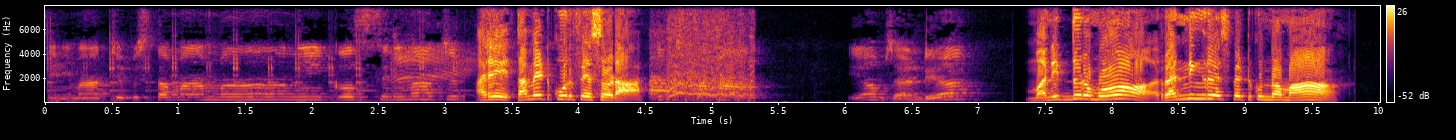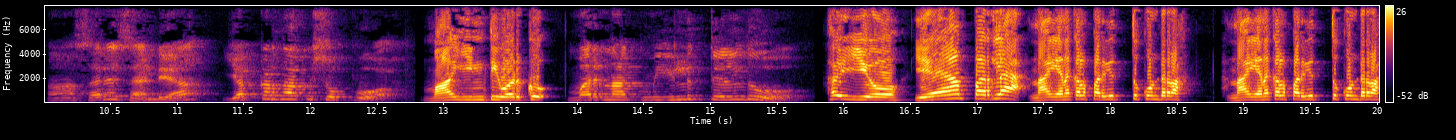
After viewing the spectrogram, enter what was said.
సినిమా చూపిస్తామా నీకు సినిమా అరే తమెట్ కూర ఫేసోడా ఏం శాండీ మనిద్దరము రన్నింగ్ రేస్ పెట్టుకుందామా? సరే శాండియా ఎక్కడ దాకా చెప్పు? మా ఇంటి వరకు. మరి నాకు మీ ఇల్లు తెలియదు అయ్యో ఏం పర్లే నా వెనకాల పరిగెత్తుకుంటరా నా వెనకాల పరిగెత్తుకుంటరా.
